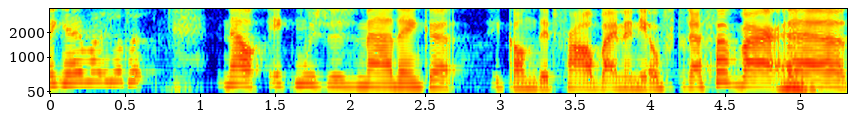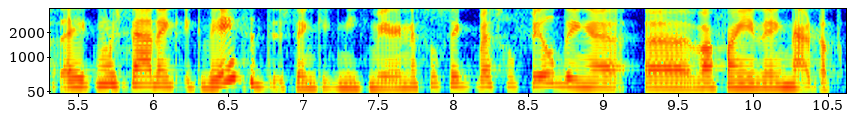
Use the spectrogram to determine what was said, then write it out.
En jij, Marilotte? Nou, ik moest dus nadenken. Ik kan dit verhaal bijna niet overtreffen, maar eh, ik moest nadenken. Ik weet het dus denk ik niet meer. Net zoals ik best wel veel dingen eh, waarvan je denkt, nou, dat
